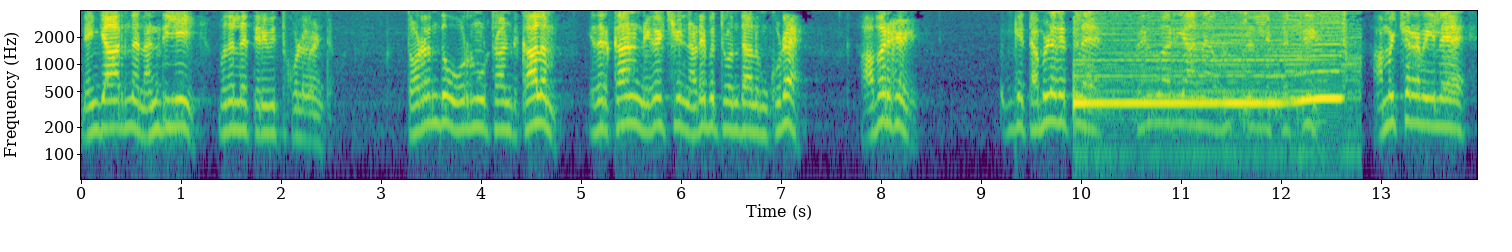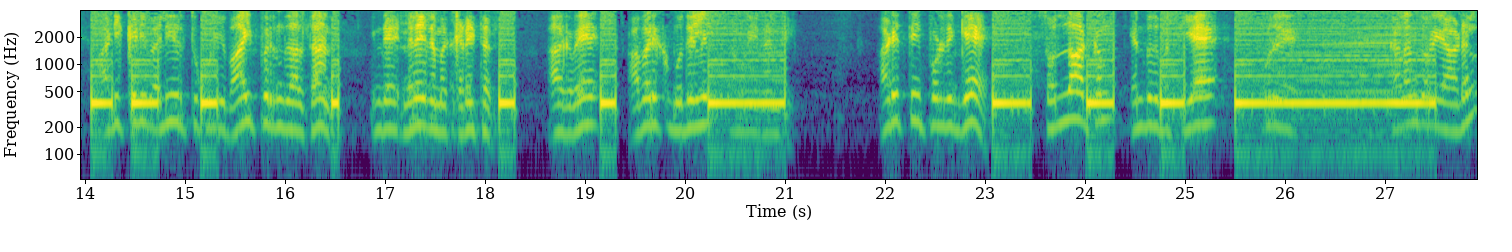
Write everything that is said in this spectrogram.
நெஞ்சார்ந்த நன்றியை முதல்ல தெரிவித்துக் கொள்ள வேண்டும். தொடர்ந்து ஒரு நூற்றாண்டு காலம் இதற்கான நிகழ்ச்சிகள் நடைபெற்று வந்தாலும் கூட அவர்கள் இங்கே தமிழகத்தில் பெருவாரியான உறுப்பினர்களை பெற்று அமைச்சரவையில் அடிக்கடி வலியுறுத்தக்கூடிய வாய்ப்பு இருந்தால்தான் இந்த நிலை நமக்கு கிடைத்தது. ஆகவே அவருக்கு முதலில் நன்றி. அடுத்து இப்பொழுது இங்கே சொல்லாக்கம் என்பது பற்றிய ஒரு கலந்துரையாடல்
